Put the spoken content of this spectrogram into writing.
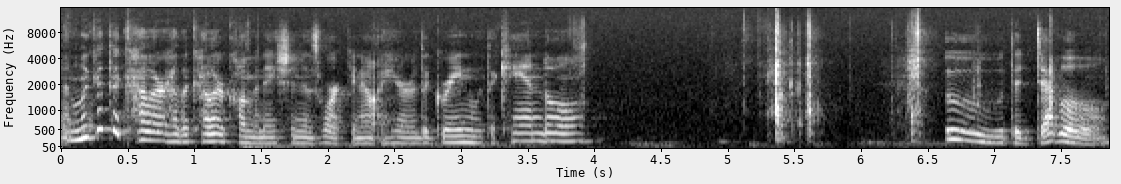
And look at the color, how the color combination is working out here. The green with the candle. Ooh, the devil.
